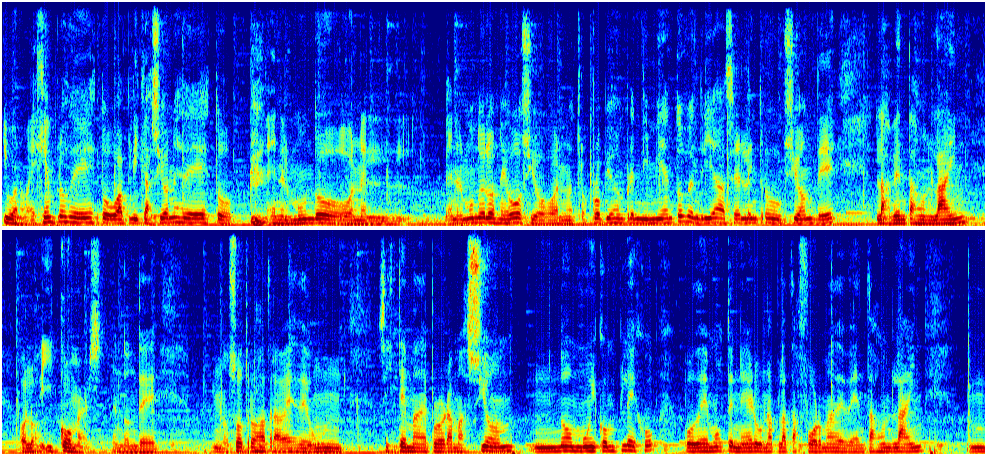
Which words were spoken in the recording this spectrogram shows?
Y bueno, ejemplos de esto o aplicaciones de esto en el mundo o en el, en el mundo de los negocios o en nuestros propios emprendimientos vendría a ser la introducción de las ventas online o los e-commerce, en donde nosotros a través de un sistema de programación no muy complejo podemos tener una plataforma de ventas online. Mm,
